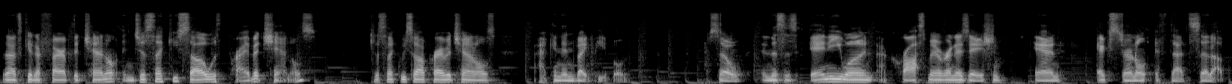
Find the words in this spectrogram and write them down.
And that's going to fire up the channel. And just like you saw with private channels, just like we saw private channels, I can invite people. So, and this is anyone across my organization and external if that's set up.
